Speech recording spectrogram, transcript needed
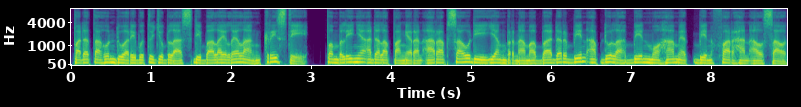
Pada tahun 2017 di Balai Lelang Christie, pembelinya adalah Pangeran Arab Saudi yang bernama Badr bin Abdullah bin Mohammed bin Farhan Al Saud.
